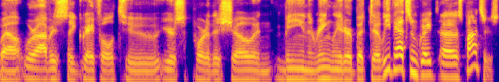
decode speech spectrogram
Well, we're obviously grateful to your support of the show and being the ringleader, but uh, we've had some great uh, sponsors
